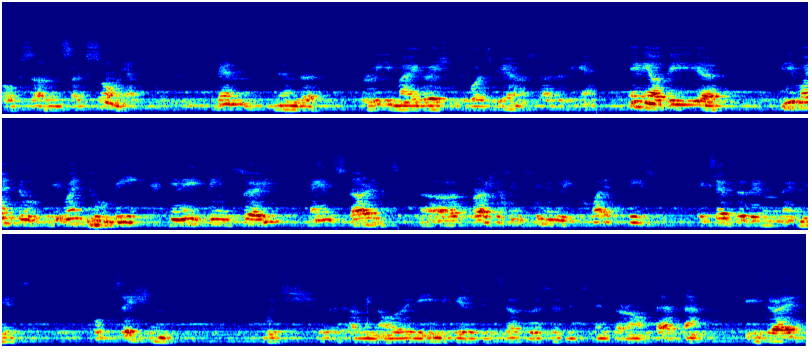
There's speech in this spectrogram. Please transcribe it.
of southern Saxonia. Then then the re-migration towards Vienna started again. Anyhow, the uh, he went to he went to Wieck in 1830 and started uh, practicing seemingly quite decent, except that in, in his obsession, mean already indicated itself to a certain extent around that time, he tried,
